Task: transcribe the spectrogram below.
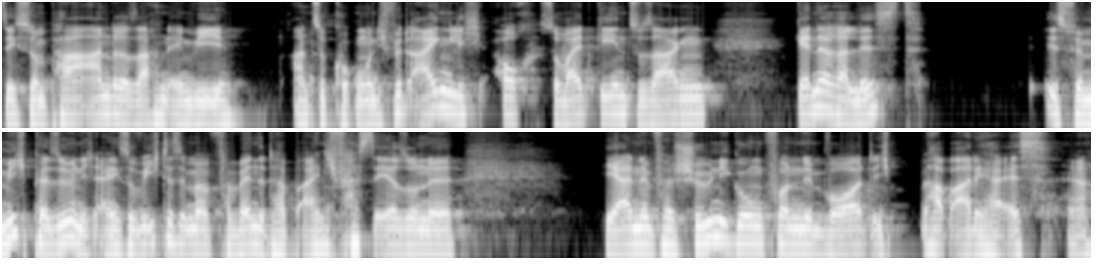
sich so ein paar andere Sachen irgendwie anzugucken. Und ich würde eigentlich auch so weit gehen zu sagen, Generalist ist für mich persönlich, eigentlich so wie ich das immer verwendet habe, eigentlich fast eher so eine Ja, eine Verschönigung von dem Wort, ich habe ADHS. Ja.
